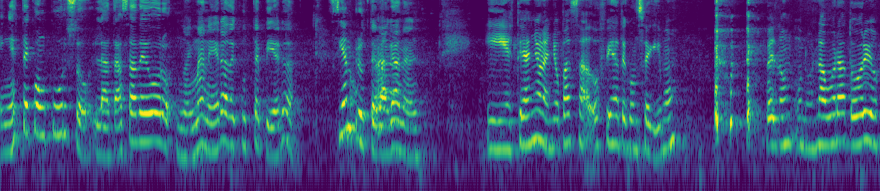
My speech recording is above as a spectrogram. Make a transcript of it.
en este concurso, la taza de oro, no hay manera de que usted pierda. Siempre usted va a ganar. Y este año, el año pasado, fíjate, conseguimos, perdón, unos laboratorios.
